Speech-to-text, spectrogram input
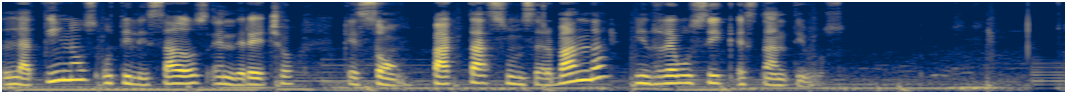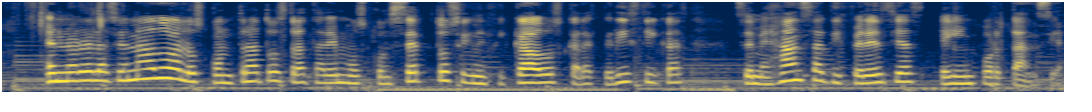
latinos utilizados en derecho que son pacta sunt servanda y rebusic stantibus. En lo relacionado a los contratos trataremos conceptos, significados, características, semejanzas, diferencias e importancia.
